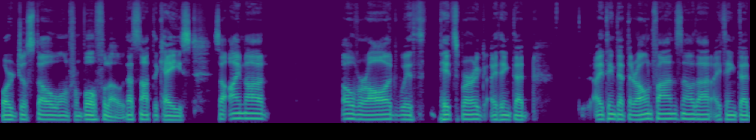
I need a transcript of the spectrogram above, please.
or just stole one from Buffalo. That's not the case. So I'm not overawed with Pittsburgh. I think that I think that their own fans know that. I think that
